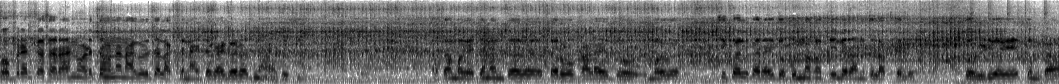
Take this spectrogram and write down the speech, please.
कोपऱ्यात कसा रान वाढतं म्हणा नागरता लागतं नाही तर काय गरज नाही त्याची. आता मग याच्यानंतर सर्व काढायचो मग चिकल करायचो पुन्हा टेलर रानचं लागतले तो व्हिडिओ येत तुमका.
